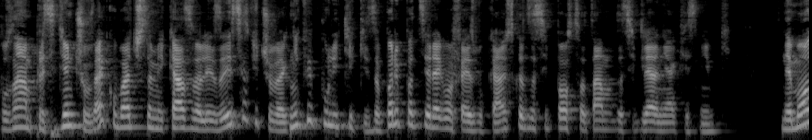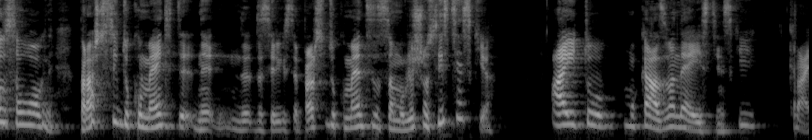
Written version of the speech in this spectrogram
познавам през един човек, обаче са ми казвали за истински човек, никакви политики. За първи път си регва Facebook аккаунт, искат да си поства там, да си гледа някакви снимки. Не може да се логне. Праща си документите, не, да се регистрира, праща си документите за самоличност истинския. А ито му казва не е истински. Край.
